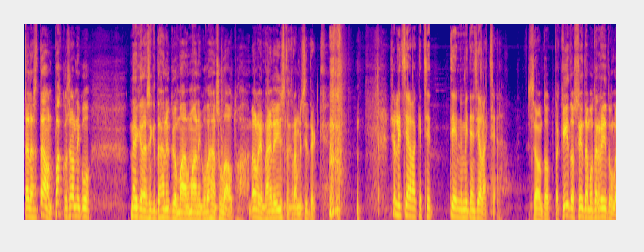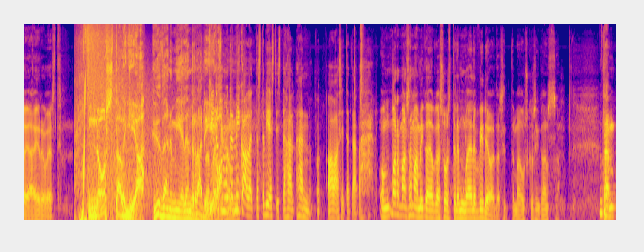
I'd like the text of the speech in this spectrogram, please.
Tällaista tää on. Pakko se on niinku meikäläisenkin tähän nykymaailmaan niinku vähän sulautua. Mä olin mä eilen Instagramissa itsekin. Sä olit siellä, vaikka et sit tiennyt, miten sä olet siellä. Se on totta. Kiitos siitä muuten Riitulle ja hirveästi. Nostalgia. Hyvän mielen radio. Kiitos muuten Mikalle tästä viestistä. Hän, hän avasi tätä vähän. On varmaan sama Mika, joka suositteli mulle eilen videoita sitten, mä uskoisin kanssa. Mitä Täm-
